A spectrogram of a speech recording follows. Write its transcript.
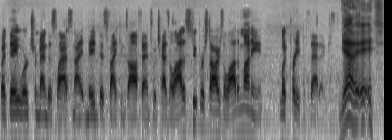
But they were tremendous last night. Made this Vikings offense, which has a lot of superstars, a lot of money, look pretty pathetic. Yeah, it's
